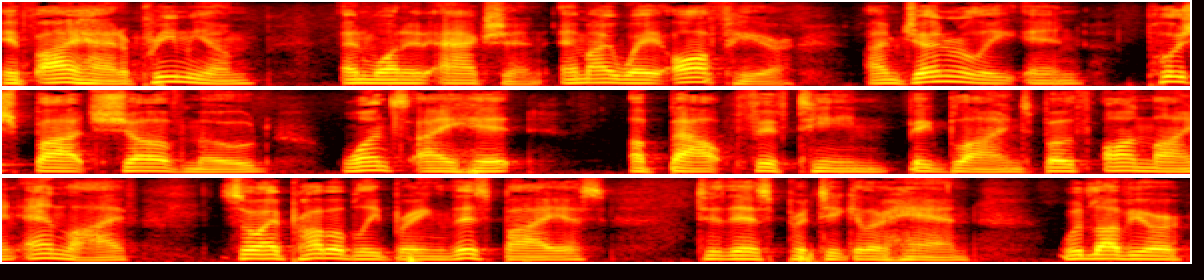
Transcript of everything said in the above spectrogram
if I had a premium and wanted action. Am I way off here? I'm generally in push bot shove mode once I hit about 15 big blinds, both online and live. So I probably bring this bias to this particular hand. Would love your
